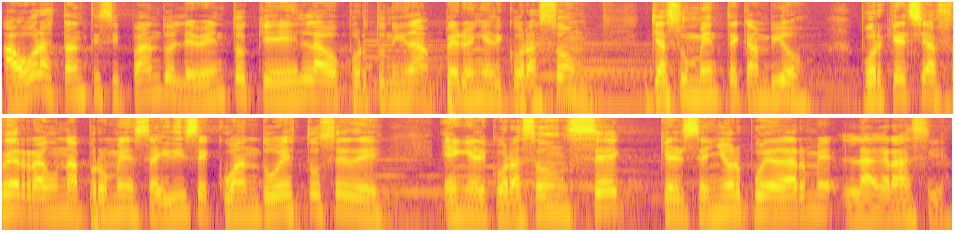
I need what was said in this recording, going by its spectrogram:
Ahora está anticipando el evento que es la oportunidad, pero en el corazón ya su mente cambió, porque él se aferra a una promesa y dice, cuando esto se dé, en el corazón sé que el Señor puede darme la gracia.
